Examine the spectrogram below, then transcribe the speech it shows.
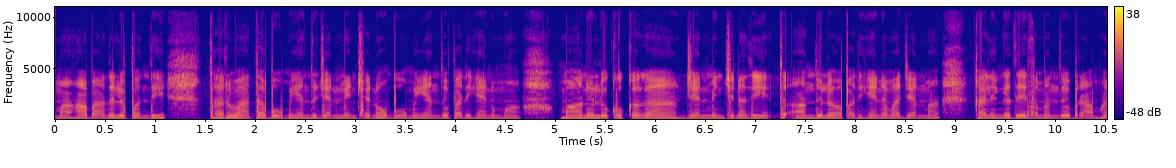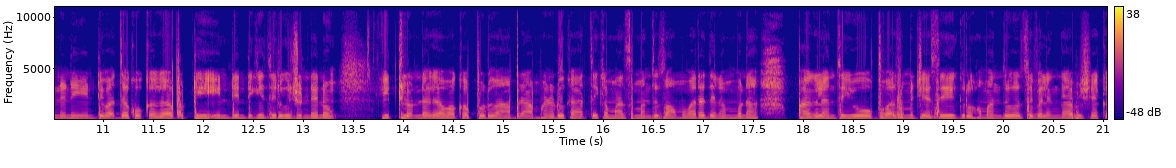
మహాబాధలు పొంది తరువాత భూమియందు జన్మించెను. భూమియందు పదిహేను మా మానులు కుక్కగా జన్మించినది. అందులో పదిహేనవ జన్మ కళింగ దేశమందు బ్రాహ్మణుని ఇంటి వద్ద కుక్కగా పుట్టి ఇంటింటికి తిరుగుచుండెను. ఇట్లుండగా ఒకప్పుడు ఆ బ్రాహ్మణుడు కార్తీక మాసమందు సోమవార దినమున పగలంతయు ఉపవాసము చేసి గృహమందు శివలింగాభిషేక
